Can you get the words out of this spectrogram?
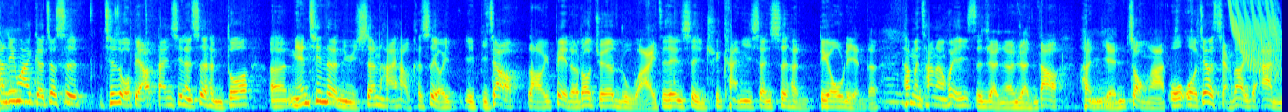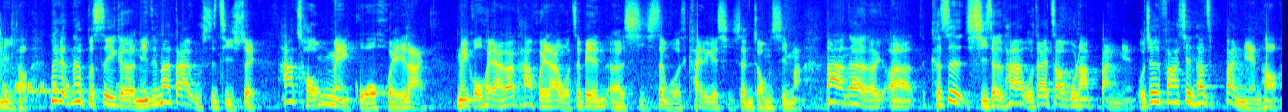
那另外一个就是，其实我比较担心的是，很多呃年轻的女生还好，可是有一比较老一辈的都觉得乳癌这件事情去看医生是很丢脸的，他们常常会一直忍忍忍到很严重啊。我我就想到一个案例哈，那个那不是一个年纪，那大概五十几岁，她从美国回来。美国回来，那他回来我这边呃洗肾，我开了一个洗肾中心嘛。那那呃，可是洗着他，我在照顾他半年，我就发现他是半年哈，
